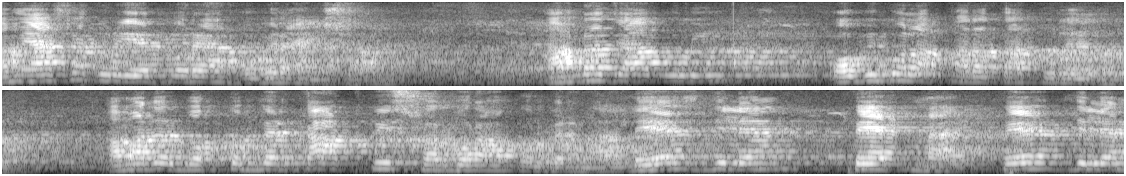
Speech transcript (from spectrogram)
আমি আশা করি এরপরে আর হবে না ইনশাআল্লাহ। আমরা যা বলি, অবিকল আপনারা তা তুলে ধরুন। আমাদের বক্তব্যের কাঠ পিস সরবরাহ করবেন না। লেজ দিলেন, পেট নাই। পেট দিলেন,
